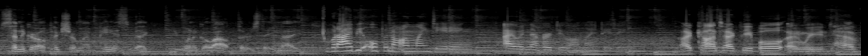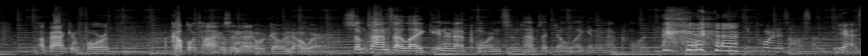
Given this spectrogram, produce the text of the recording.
send a girl a picture of my penis and be like, "You want to go out Thursday night?" Would I be open to online dating? I would never do online dating. I'd contact people and we'd have a back and forth a couple of times and then it would go nowhere. Sometimes I like internet porn. Sometimes I don't like internet porn. Porn is awesome. Yes,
